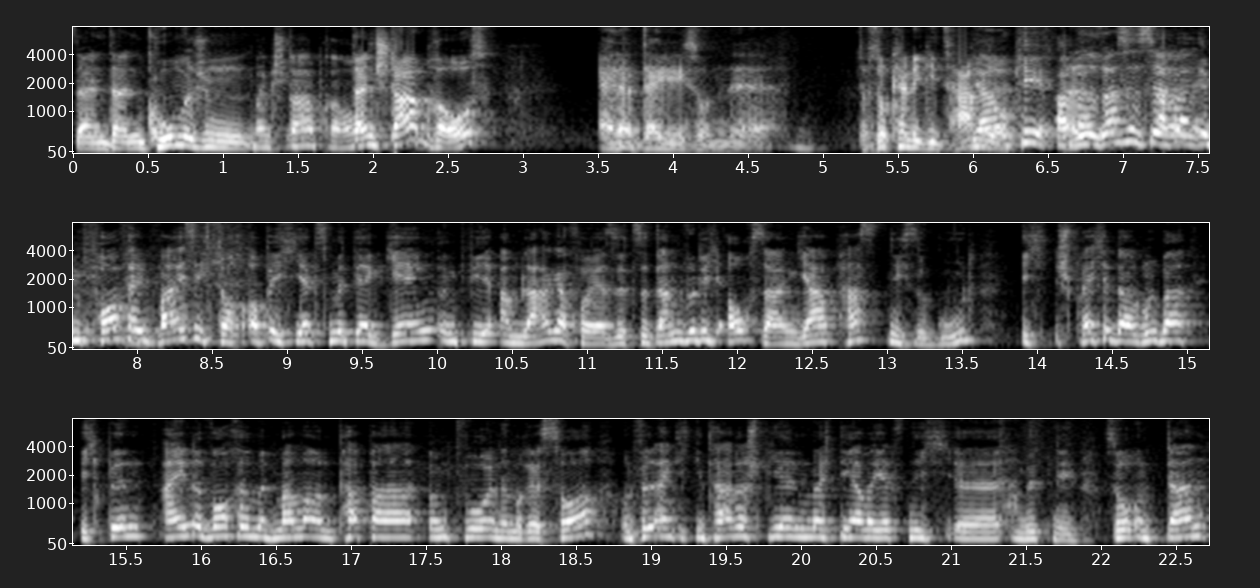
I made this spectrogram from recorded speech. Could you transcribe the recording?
dein, deinen komischen Mein Stab raus. deinen Stab raus. Ey, da denke ich so, ne. Das ist doch keine Gitarre. ja, okay, aber, also das ist ja, aber im Vorfeld weiß ich doch, ob ich jetzt mit der Gang irgendwie am Lagerfeuer sitze, dann würde ich auch sagen, ja, passt nicht so gut. Ich spreche darüber, ich bin eine Woche mit Mama und Papa irgendwo in einem Ressort und will eigentlich Gitarre spielen, möchte die aber jetzt nicht äh, mitnehmen. So, und dann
